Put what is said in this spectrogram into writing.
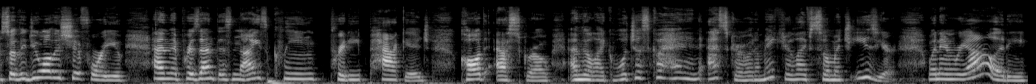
So they do all this shit for you and they present this nice, clean, pretty package called escrow. And they're like, well, just go ahead and escrow. It'll make your life so much easier. When in reality,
